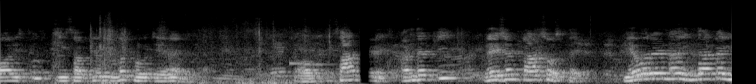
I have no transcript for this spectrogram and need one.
భావిస్తూ ఈ సబ్జెక్ట్ కూడా క్లోజ్ చేయాలని సార్ అందరికీ రేషన్ కార్డ్స్ వస్తాయి. ఎవరైనా ఇందాక ఈ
